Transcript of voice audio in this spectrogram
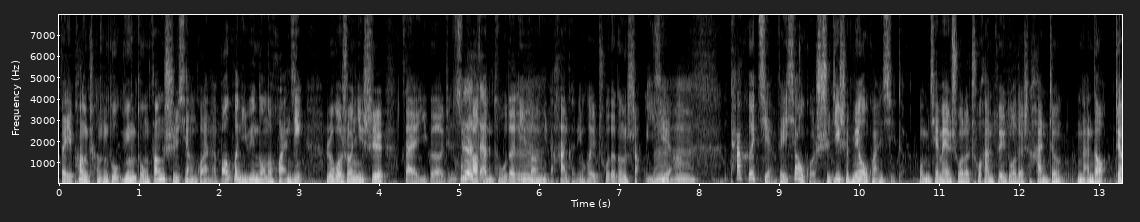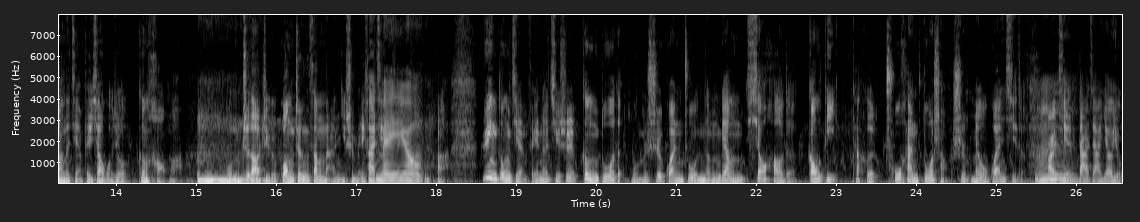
肥胖程度、运动方式相关的，包括你运动的环境。如果说你是在一个这个空调很足的地方，嗯你的汗肯定会出的更少一些啊。嗯它和减肥效果实际是没有关系的。我们前面也说了，出汗最多的是汗蒸，难道这样的减肥效果就更好吗？我们知道这个光蒸桑拿你是没法减肥的。没用。运动减肥呢，其实更多的我们是关注能量消耗的高低，它和出汗多少是没有关系的。嗯而且大家要有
